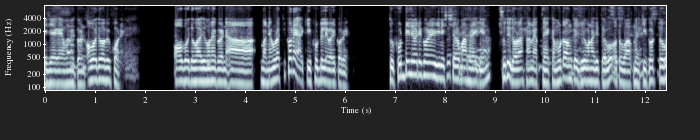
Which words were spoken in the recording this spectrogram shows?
এই জায়গায় মনে করেন, অবৈধভাবে করে। অবৈধভাবে মনে করেন মানে ওরা কি করে আর কি ফুড ডেলিভারি করে? তো ফুড ডেলিভারি করে জিনিসটা মাথায় রাখেন। যদি ধরা খান আপনি একটা মোটা অঙ্কের জরিমানা দিতে হব অথবা আপনার কি করতে হব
